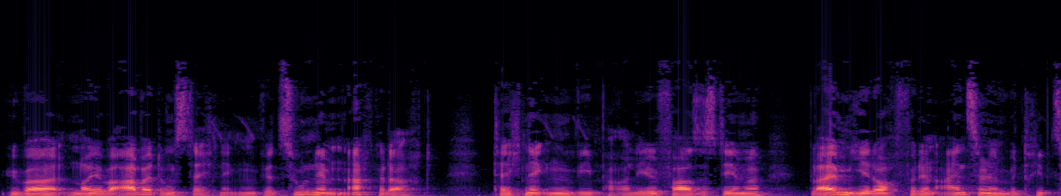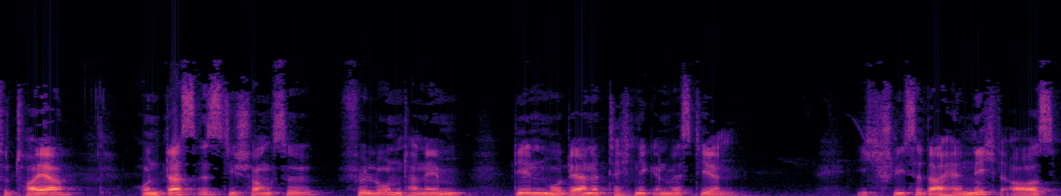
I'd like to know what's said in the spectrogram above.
Über neue Bearbeitungstechniken wird zunehmend nachgedacht. Techniken wie Parallelfahrsysteme bleiben jedoch für den einzelnen Betrieb zu teuer und das ist die Chance für Lohnunternehmen, die in moderne Technik investieren. Ich schließe daher nicht aus,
